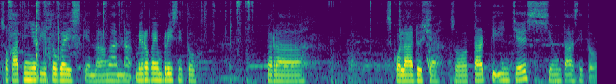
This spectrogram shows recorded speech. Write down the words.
sukatin nyo dito guys. Kailangan na, meron kayong brace nito para skolado siya. So 30 inches yung taas nito.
